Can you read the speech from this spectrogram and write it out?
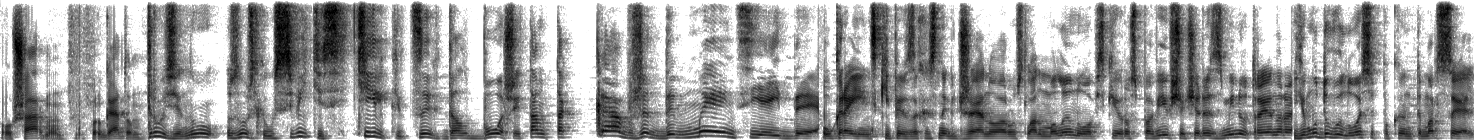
у шарму, у Хургаду. Друзі, ну знову ж таки, у світі стільки цих далбошей, там так. Яка вже деменція йде. Український півзахисник Дженуа Руслан Малиновський розповів, що через зміну тренера йому довелося покинути Марсель.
